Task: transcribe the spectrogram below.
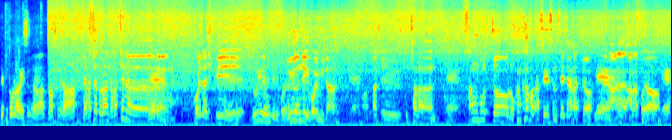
리프트 올라가겠습니다. 들어왔습니다. 네, 하체 들어왔는데 하체는 예. 보이다시피 누이 흔적이 보여요. 누유 흔적이 보입니다. 어, 사실 이 차는 예. 상부 쪽 로칸 카바 가스켓은 세지 않았죠. 예. 네, 안, 안 왔고요. 예.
